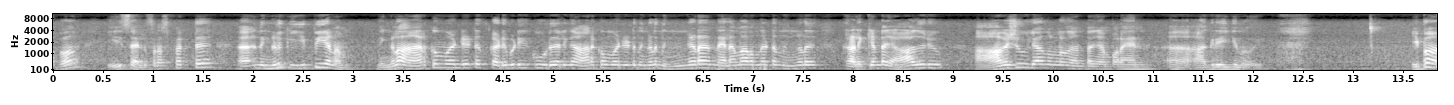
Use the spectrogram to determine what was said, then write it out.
അപ്പോൾ ഈ സെൽഫ് റെസ്പെക്റ്റ് നിങ്ങൾ കീപ്പ് ചെയ്യണം. നിങ്ങൾ ആർക്കും വേണ്ടിയിട്ട് കടുപിടി കൂടുക അല്ലെങ്കിൽ ആർക്കും വേണ്ടിയിട്ട് നിങ്ങൾ നിങ്ങളുടെ നിലമറന്നിട്ട് നിങ്ങൾ കളിക്കേണ്ട യാതൊരു ആവശ്യമില്ല എന്നുള്ളതാണ് കേട്ടോ ഞാൻ പറയാൻ ആഗ്രഹിക്കുന്നത്. ഇപ്പോൾ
